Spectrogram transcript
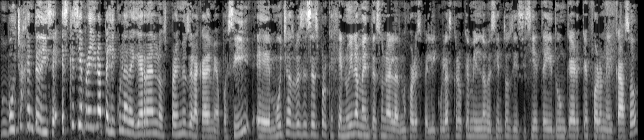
mucha gente dice, es que siempre hay una película de guerra en los premios de la Academia. Pues sí, eh, muchas veces es porque genuinamente es una de las mejores películas. Creo que 1917 y Dunkerque fueron el caso.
